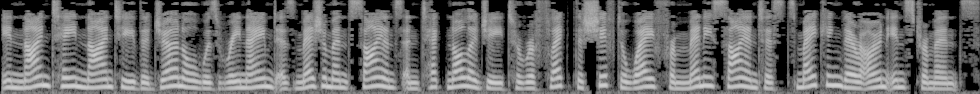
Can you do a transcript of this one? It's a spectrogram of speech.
In 1990 the journal was renamed as Measurement Science and Technology to reflect the shift away from many scientists making their own instruments.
